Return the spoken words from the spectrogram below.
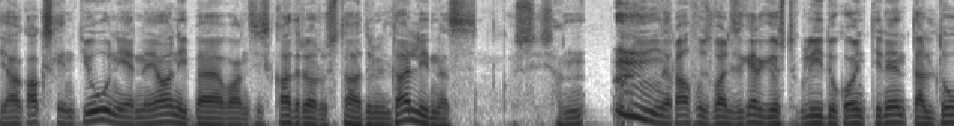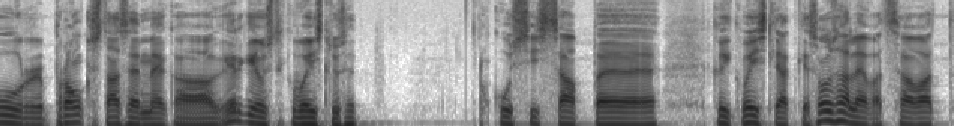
ja kakskümmend juuni enne jaanipäeva on siis Kadrioru staadionil Tallinnas, kus siis on Rahvusvahelise Kergejõustikuliidu Continental Tour pronkstasemega kergejõustikuvõistlused kus siis saab kõik võistlejad, kes osalevad, saavad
